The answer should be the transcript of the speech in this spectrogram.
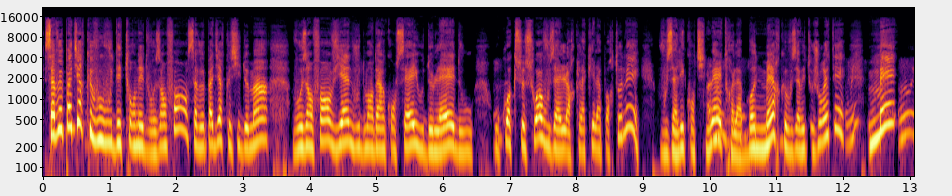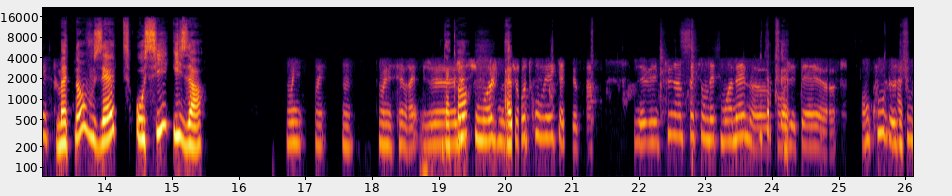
Ça veut pas dire que vous vous détournez de vos enfants. Ça veut pas dire que si demain vos enfants viennent vous demander un conseil ou de l'aide ou, ou quoi que ce soit, vous allez leur claquer la porte au nez. Vous allez ah continuer à être la bonne mère que vous avez toujours été. Oui, Mais maintenant vous êtes aussi Isa. oui, oui. Oui, c'est vrai. Je, je D'accord suis moi, je me Alors, suis retrouvée quelque part. J'avais plus l'impression d'être moi-même euh, quand j'étais euh, en couple à sous,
